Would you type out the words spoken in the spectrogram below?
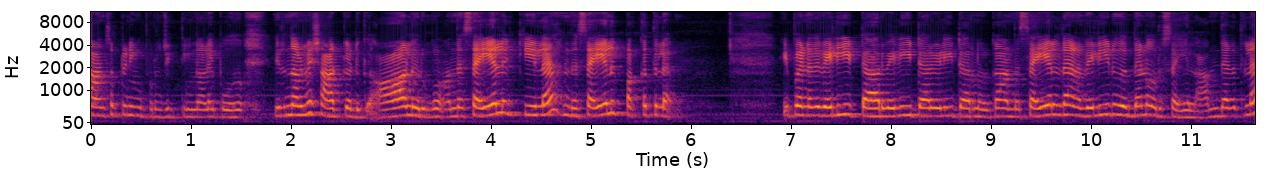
கான்செப்ட் நீங்கள் புரிஞ்சுக்கிட்டீங்கனாலே போதும். இருந்தாலுமே ஷார்ட்கட்டுக்கு ஆள் இருக்கும். அந்த செயலுக்கு கீழே அந்த செயலுக்கு பக்கத்தில் இப்போ என்னது வெளியிட்டார் வெளியிட்டார் வெளியிட்டார்னு இருக்கா அந்த செயல் தான் வெளியிடுவது தானே ஒரு செயல். அந்த இடத்துல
